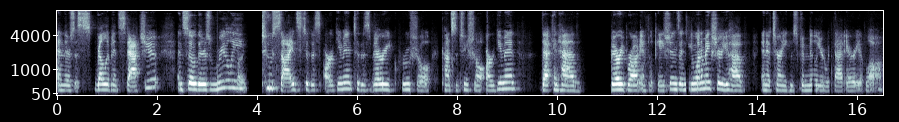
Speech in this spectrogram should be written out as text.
and there's a relevant statute. And so there's really right. two sides to this argument, to this very crucial constitutional argument that can have very broad implications. And you want to make sure you have an attorney who's familiar with that area of law.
